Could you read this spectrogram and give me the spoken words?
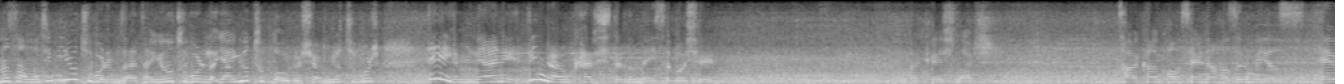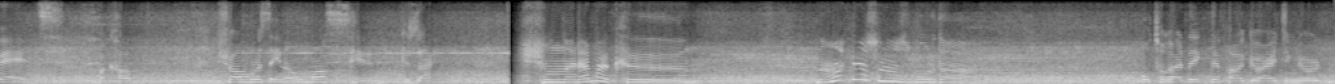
nasıl anlatayım? YouTuber'ım zaten. YouTuber'la yani YouTube'la uğraşıyorum. YouTuber değilim. Yani bilmiyorum karıştırdım neyse boş verin. Arkadaşlar Tarkan konserine hazır mıyız? Evet. Bakalım. Şu an burası inanılmaz serin. Güzel. Şunlara bakın. Ne yapıyorsunuz burada? Otogarda ilk defa güvercin gördüm.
